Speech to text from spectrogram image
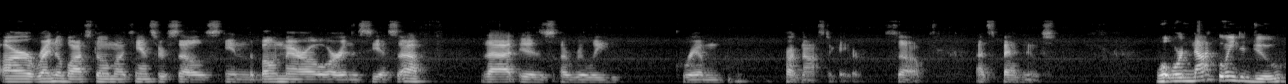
are retinoblastoma cancer cells in the bone marrow or in the CSF, that is a really grim prognosticator. So that's bad news. What we're not going to do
